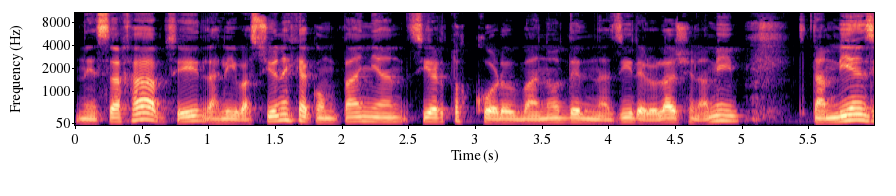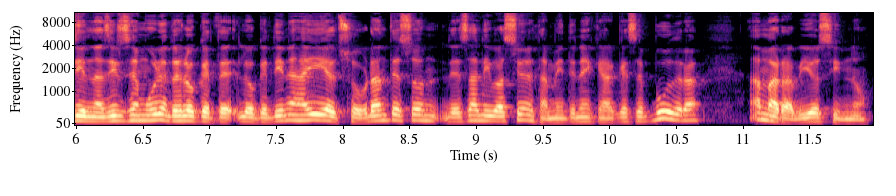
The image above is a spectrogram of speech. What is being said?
nesahab, ¿sí? las libaciones que acompañan ciertos korbanot del nazir, el olal shelamim. También si el nazir se murió, entonces lo que, lo que tienes ahí, el sobrante de esas libaciones, también tienes que dejar que se pudra. Amarrabiosi no.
